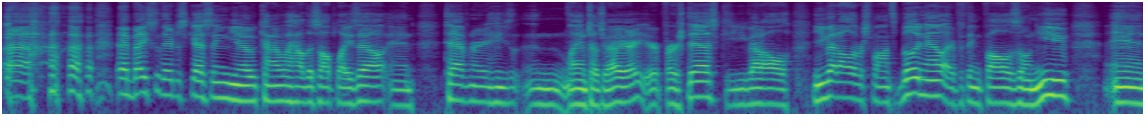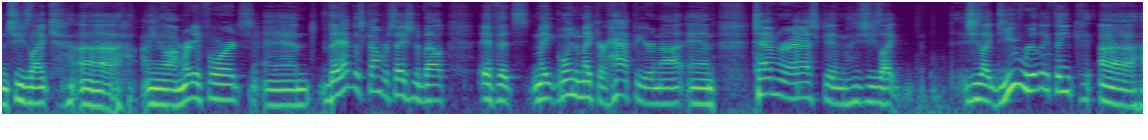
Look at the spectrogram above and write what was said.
uh, and basically, they're discussing, you know, kind of how this all plays out. And Taverner, he's and Lamb tells her, "All right, you're at first desk. You got all you got all the responsibility now. Everything falls on you." And she's like, uh, "You know, I'm ready for it." And they have this conversation about if it's make, going to make her happy or not. And Taverner asks him, she's like, she's like, "Do you really think?" Uh,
